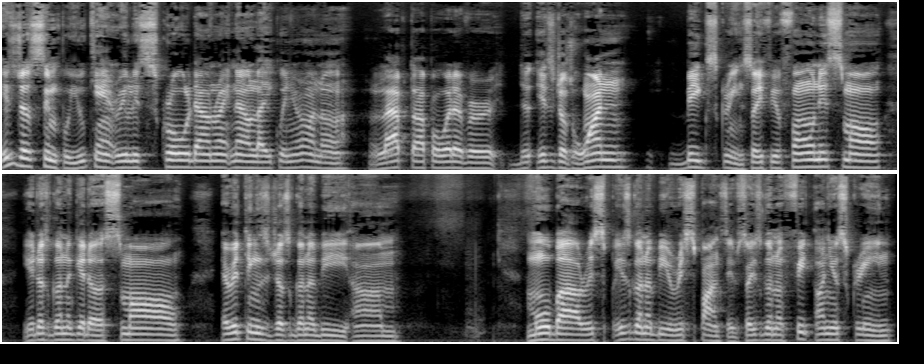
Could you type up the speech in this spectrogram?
it's just simple. You can't really scroll down right now like when you're on a laptop or whatever it's just one big screen. So if your phone is small you're just gonna get a small everything's just gonna be um mobile it's gonna be responsive. So it's gonna fit on your screen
